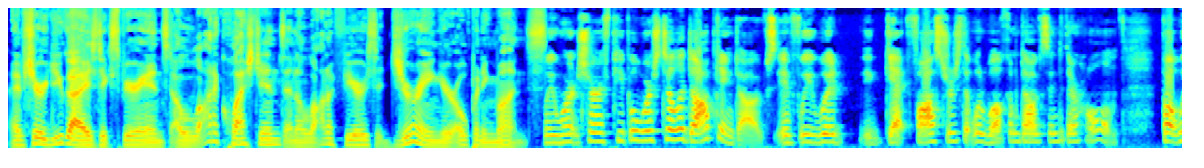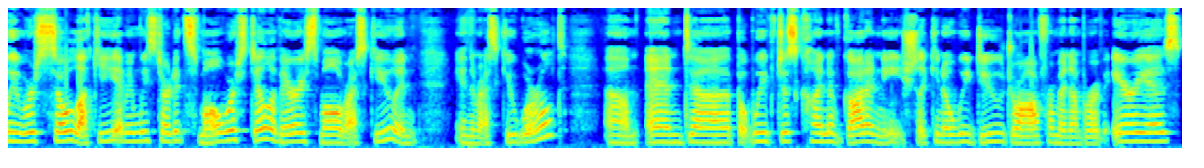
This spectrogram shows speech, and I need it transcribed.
I'm sure you guys experienced a lot of questions and a lot of fears during your opening months. We weren't sure if people were still adopting dogs, if we would get fosters that would welcome dogs into their home. But we were so lucky. I mean, we started small. We're still a very small rescue in, in the rescue world. Um, and uh, but we've just kind of got a niche. Like you know, we do draw from a number of areas.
